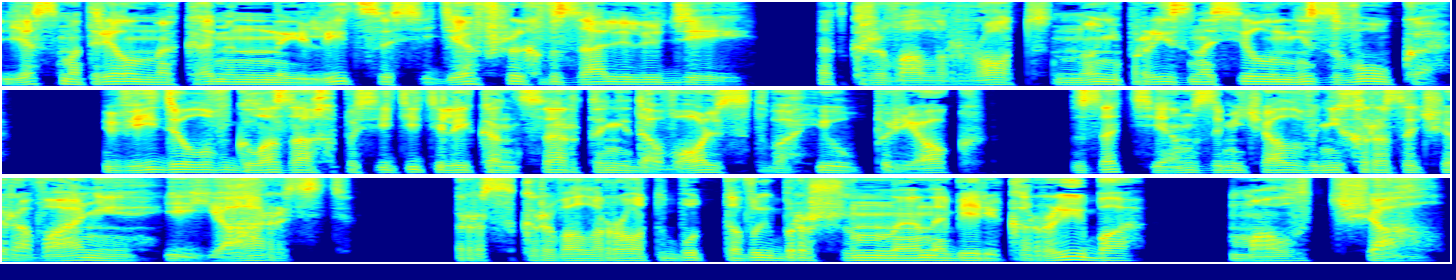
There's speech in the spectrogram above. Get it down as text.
я смотрел на каменные лица сидевших в зале людей, открывал рот, но не произносил ни звука. Видел в глазах посетителей концерта недовольство и упрек, затем замечал в них разочарование и ярость. Раскрывал рот, будто выброшенная на берег рыба, молчал.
